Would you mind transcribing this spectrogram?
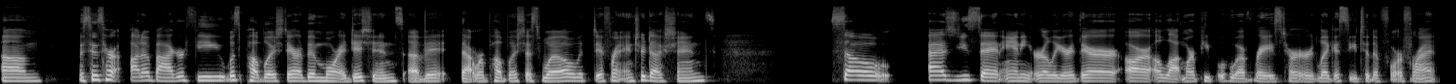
Um, since her autobiography was published, there have been more editions of it that were published as well with different introductions. So, as you said, Annie, earlier, there are a lot more people who have raised her legacy to the forefront.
